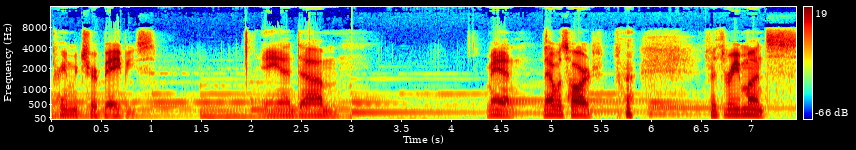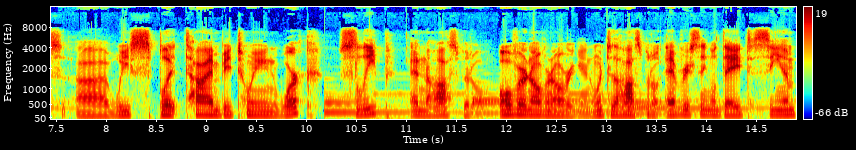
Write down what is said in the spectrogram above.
premature babies. And um, man, that was hard. For three months, uh, we split time between work, sleep, and the hospital over and over and over again. Went to the hospital every single day to see him,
